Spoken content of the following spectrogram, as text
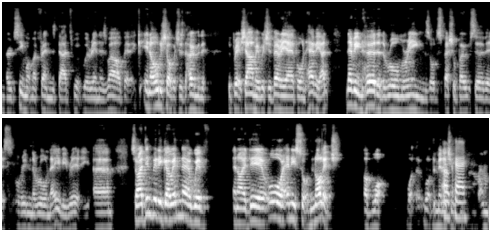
you know, seen what my friends' dads were, were, in as well. But in Aldershot, which is the home of the, the, British Army, which is very airborne heavy, I'd never even heard of the Royal Marines or the Special Boat Service or even the Royal Navy, really. Um, so I didn't really go in there with an idea or any sort of knowledge of what what the, what the military okay. And,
